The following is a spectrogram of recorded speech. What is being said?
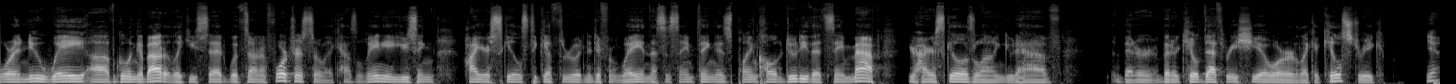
or a new way of going about it, like you said with Zarnok Fortress or like Castlevania, using higher skills to get through it in a different way. And that's the same thing as playing Call of Duty. That same map, your higher skill is allowing you to have a better, better kill death ratio or like a kill streak. Yeah.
